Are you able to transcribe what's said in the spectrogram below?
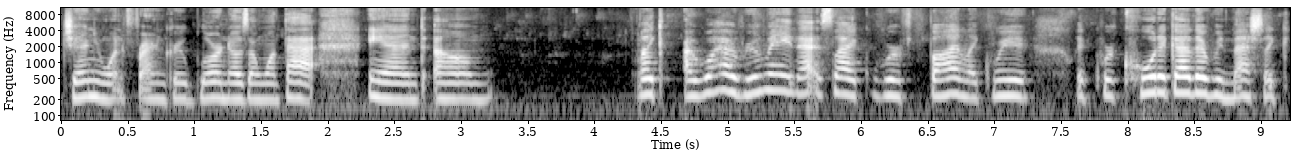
genuine friend group. Lord knows I want that. And, um, like I want a roommate that's like we're fun, like we like we're cool together, we mesh. Like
